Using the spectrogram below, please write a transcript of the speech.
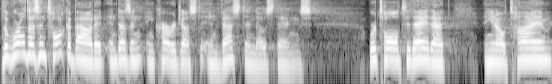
the world doesn't talk about it and doesn't encourage us to invest in those things. We're told today that, you know, time,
